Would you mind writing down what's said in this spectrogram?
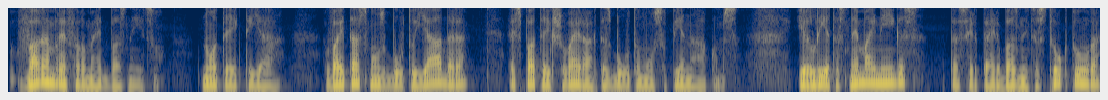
Varam reformēt baznīcu? Noteikti jā. Vai tas mums būtu jādara? Es pateikšu vairāk, tas būtu mūsu pienākums. Ir lietas nemainīgas, tas ir tā ir baznīcas struktūra,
